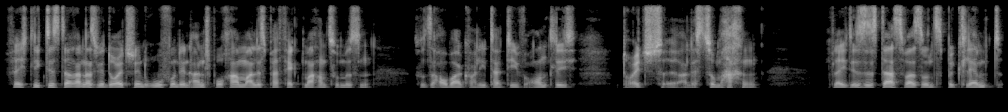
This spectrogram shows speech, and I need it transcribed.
Vielleicht liegt es daran, dass wir Deutschen den Ruf und den Anspruch haben, alles perfekt machen zu müssen. So sauber, qualitativ, ordentlich, deutsch äh, alles zu machen. Vielleicht ist es das, was uns beklemmt,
